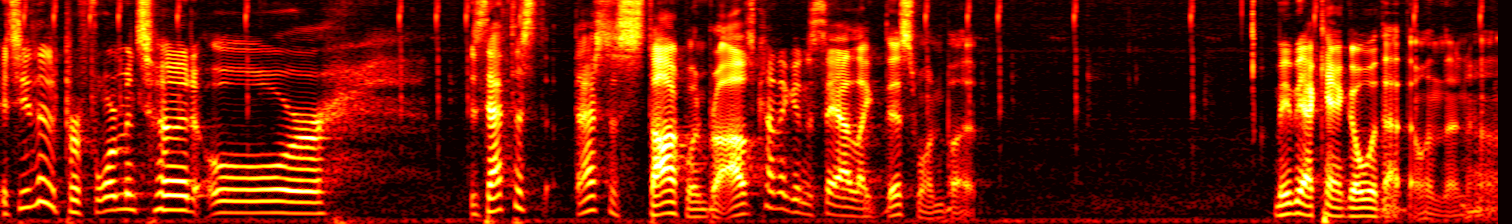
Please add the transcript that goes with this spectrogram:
It's either the performance hood or is that the that's the stock one, bro? I was kind of gonna say I like this one, but maybe I can't go with that though. And then, huh?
